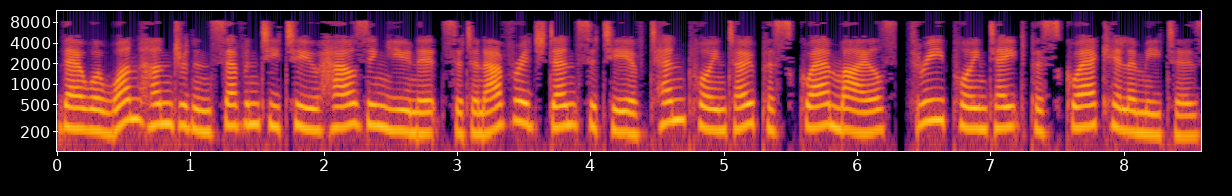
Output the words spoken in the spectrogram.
There were 172 housing units at an average density of 10.0 per square miles 3.8 per square kilometers.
